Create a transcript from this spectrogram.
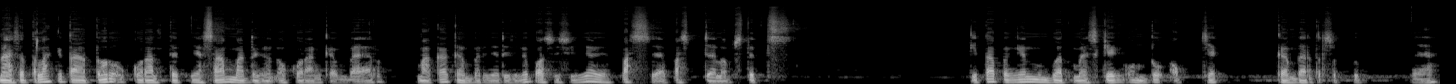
Nah setelah kita atur ukuran state-nya sama dengan ukuran gambar, maka gambarnya di sini posisinya ya pas ya pas dalam stage. Kita pengen membuat masking untuk objek gambar tersebut ya,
